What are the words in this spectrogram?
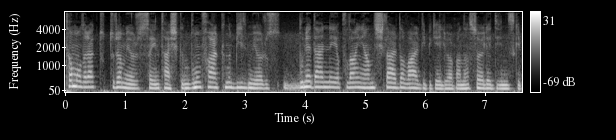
tam olarak tutturamıyoruz Sayın Taşkın. Bunun farkını bilmiyoruz. Bu nedenle yapılan yanlışlar da var gibi geliyor bana söylediğiniz gibi.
